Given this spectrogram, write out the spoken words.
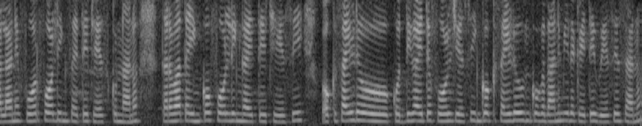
అలానే ఫోర్ ఫోల్డింగ్స్ అయితే చేసుకున్నాను. తర్వాత ఇంకో ఫోల్డింగ్ అయితే చేసి ఒక సైడ్ కొద్దిగా అయితే ఫోల్డ్ చేసి ఇంకొక సైడ్ ఇంకొక దాని మీదకైతే వేసేసాను.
